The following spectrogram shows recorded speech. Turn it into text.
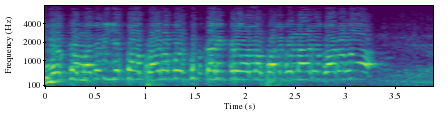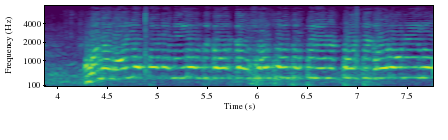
ఈ యొక్క మొదటి జత ప్రారంభోత్సవ కార్యక్రమంలో పాల్గొన్నారు గౌరవ మన రాజపేట నియోజకవర్గ శాసనసభ్యులైనటువంటి గౌరవనీయులు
